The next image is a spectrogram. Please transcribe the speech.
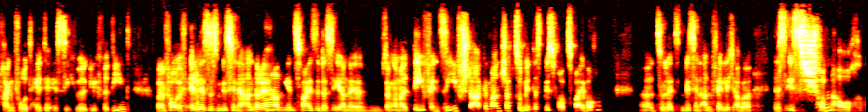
Frankfurt hätte es sich wirklich verdient. Beim VfL ist es ein bisschen eine andere Herangehensweise. Das ist eher eine, sagen wir mal, defensiv starke Mannschaft, zumindest bis vor zwei Wochen äh, zuletzt ein bisschen anfällig, aber das ist schon auch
